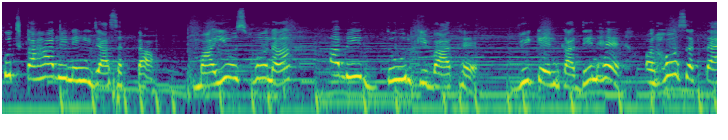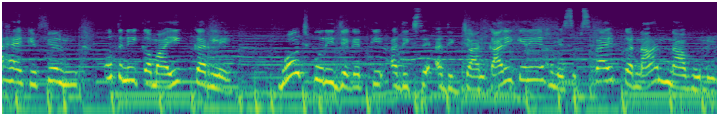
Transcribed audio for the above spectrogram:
कुछ कहा भी नहीं जा सकता। मायूस होना अभी दूर की बात है। वीकेंड का दिन है और हो सकता है कि फ़िल्म उतनी कमाई कर ले। भोजपुरी जगत की अधिक से अधिक जानकारी के लिए हमें सब्सक्राइब करना ना भूलिए।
